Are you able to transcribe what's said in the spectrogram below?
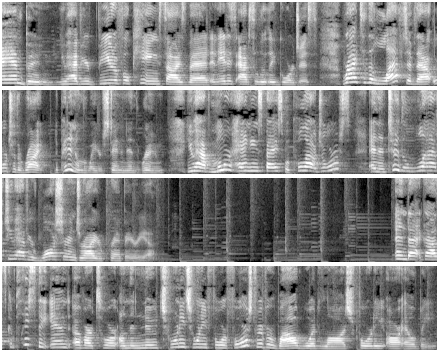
And boom, you have your beautiful king size bed, and it is absolutely gorgeous. Right to the left of that, or to the right, depending on the way you're standing in the room, you have more hanging space with pull out drawers, and then to the left, you have your washer and dryer prep area. And that, guys, completes the end of our tour on the new 2024 Forest River Wildwood Lodge 40 RLB.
